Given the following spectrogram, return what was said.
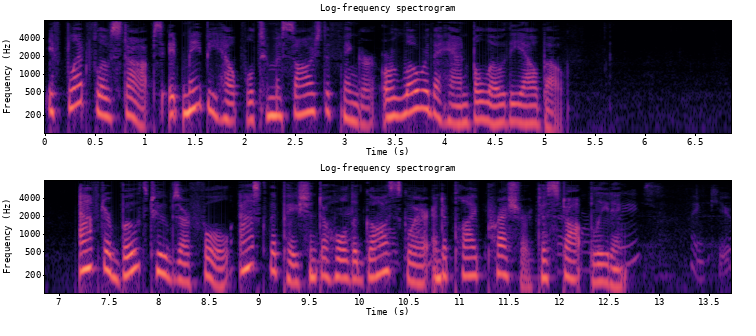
If blood flow stops, it may be helpful to massage the finger or lower the hand below the elbow. After both tubes are full, ask the patient to hold a gauze square and apply pressure to stop bleeding. Please. Thank you.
